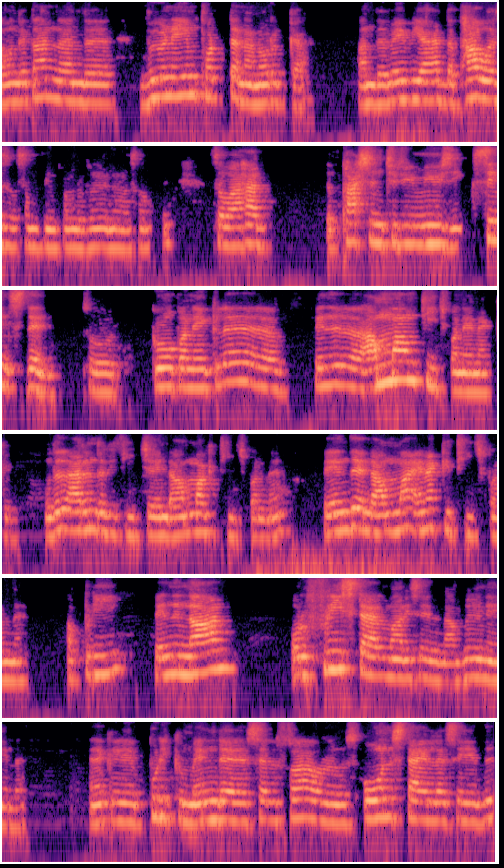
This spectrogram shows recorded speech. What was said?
அவங்க தான் அந்த வீணையும் தொட்ட நான் ஒருக்க அந்த maybe I had the powers or something from the veena or something so I had the passion to do music since then so grow பண்ணிக்கல அம்மாவும் டீச் பண்ணேன் எனக்கு. முதல் அருந்ததி டீச்சர் என் அம்மாக்கு டீச் பண்ணேன். வந்து என் அம்மா எனக்கு டீச் பண்ணேன். அப்படி வந்து நான் ஒரு ஃப்ரீ ஸ்டைல் மாதிரி செய்தேன் நான் வீணையில. எனக்கு பிடிக்கும். எந்த செல்ஃபா ஒரு ஓன் ஸ்டைல்ல செய்து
